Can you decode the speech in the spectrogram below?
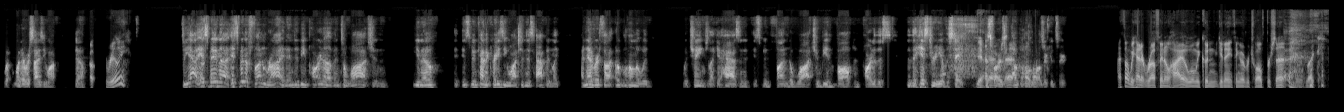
wh- whatever size you want Oh, really? so yeah it's Okay. been a it's been a fun ride and to be part of and to watch and you know it, it's been kind of crazy watching this happen like i never thought oklahoma would would change like it has and it, it's been fun to watch and be involved and part of this the history of the state yeah. as Yeah, far as I bet. alcohol laws are concerned I thought we had it rough in Ohio when we couldn't get anything over 12%. It was like,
